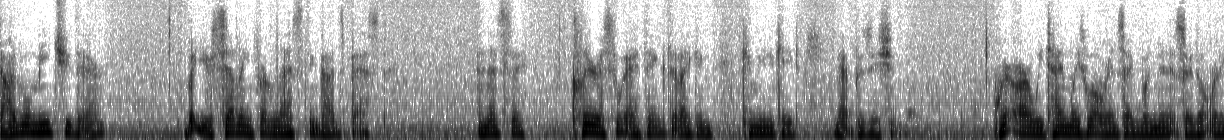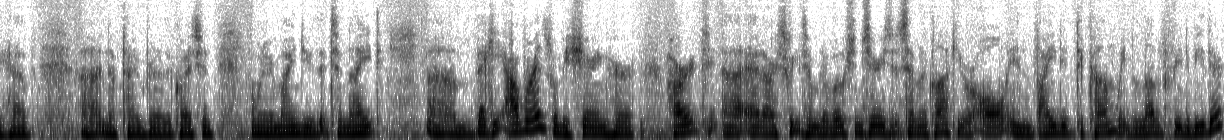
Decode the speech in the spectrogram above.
God will meet you there, but you're settling for less than God's best. And that's the clearest way, I think, that I can communicate that position. Where are we time-wise? Well, we're inside one minute, so I don't really have uh, enough time for another question. I want to remind you that tonight um, Becky Alvarez will be sharing her heart uh, at our Sweet Summer Devotion series at 7 o'clock. You are all invited to come. We'd love for you to be there.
